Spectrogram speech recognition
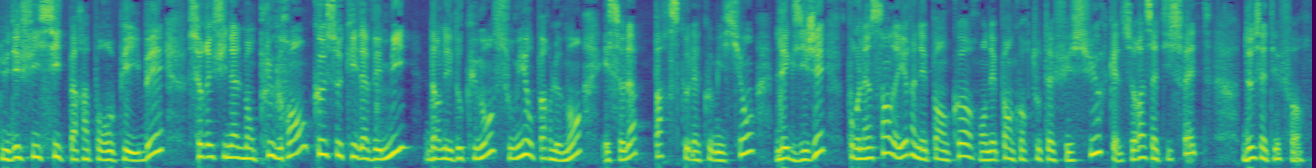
du déficit par rapport au PIB serait finalement plus grand que ce qu'il avait mis dans les documents soumis au Parlement, et cela parce que la Commission l'exigeait. Pour l'instant, d'ailleurs, elle n'est pas encore, on n'est pas encore tout à fait sûr qu'elle sera satisfaite de cet effort.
